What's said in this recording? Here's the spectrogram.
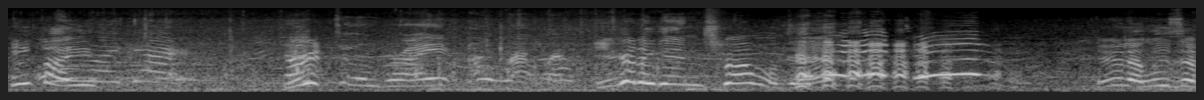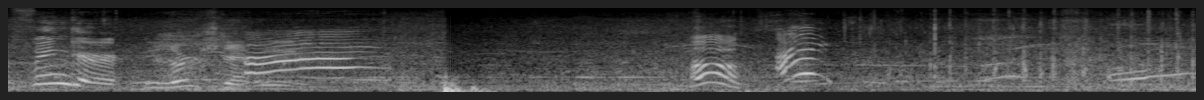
He oh thought you, Talk to him, Brian. Oh, you're gonna get in trouble, Dad. you're gonna lose a finger. He lurched at me. Oh! Ay! Oh.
